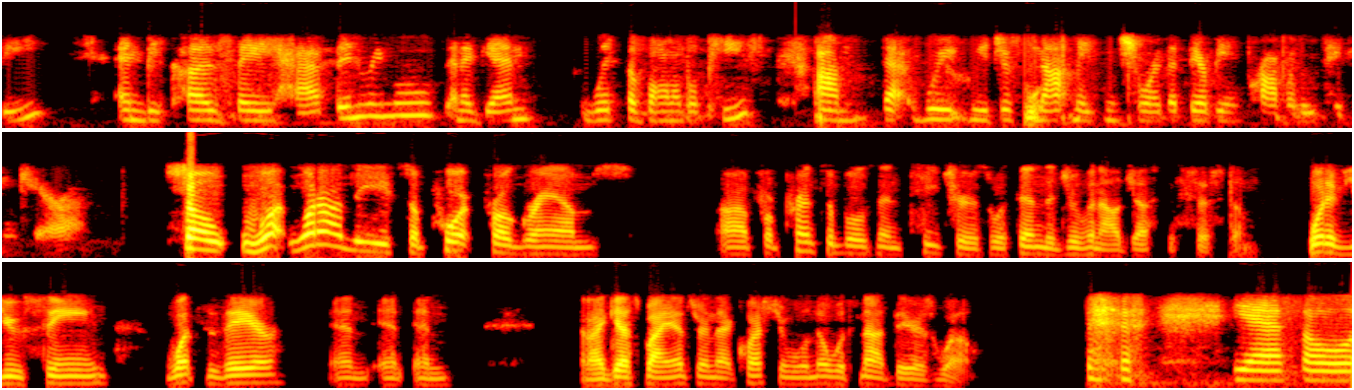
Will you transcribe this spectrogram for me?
see, and because they have been removed, and again, with the vulnerable piece, um, that we we just not making sure that they're being properly taken care of. So, what what are the support programs uh, for principals and teachers within the juvenile justice system? What have you seen? What's there? And and and and I guess by answering that question, we'll know what's not there as well. yeah. So,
